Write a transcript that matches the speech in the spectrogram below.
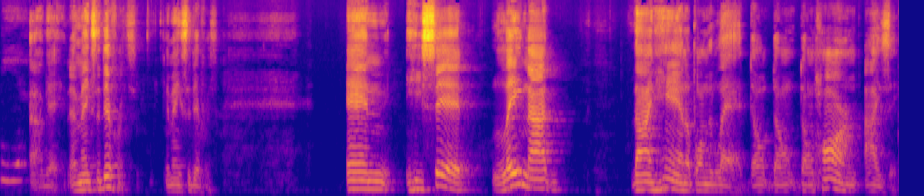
Yeah. Okay, that makes a difference. It makes a difference. And he said, Lay not thine hand upon the lad. Don't don't don't harm Isaac.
